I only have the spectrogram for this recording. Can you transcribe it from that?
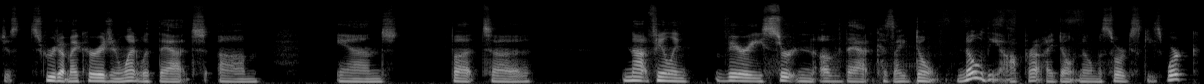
just screwed up my courage and went with that. Um and but uh not feeling very certain of that because I don't know the opera. I don't know Mussorgsky's work.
